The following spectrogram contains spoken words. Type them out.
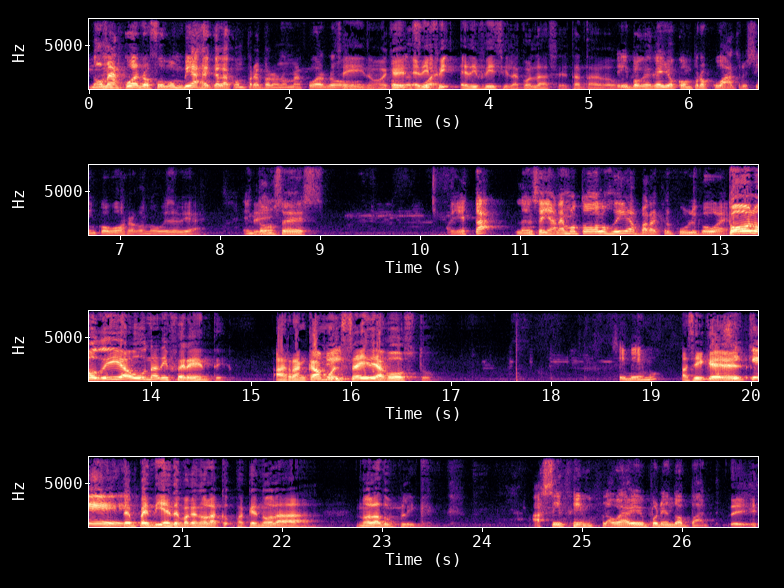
No me acuerdo, fue un viaje que la compré, pero no me acuerdo. Sí, no, es que es, difícil acordarse de tanta Sí, porque es que yo compro cuatro y cinco gorras cuando voy de viaje. Entonces, ahí está. Le enseñaremos todos los días para que el público vea. Todos los días una diferente. Arrancamos Sí. el 6 de agosto. Sí mismo. Así que, Así que- estén pendientes para que no la, para que no la, no la duplique. Así mismo, la voy a ir poniendo aparte. Sí.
